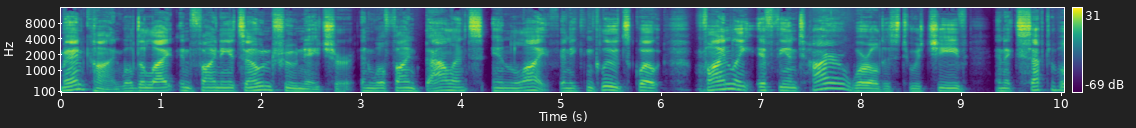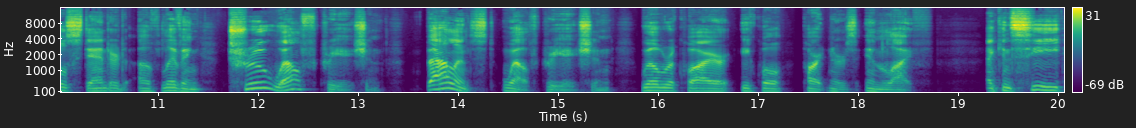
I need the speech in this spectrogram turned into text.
mankind will delight in finding its own true nature and will find balance in life. And he concludes, quote, finally, if the entire world is to achieve an acceptable standard of living, true wealth creation, balanced wealth creation, will require equal partners in life. I can see,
